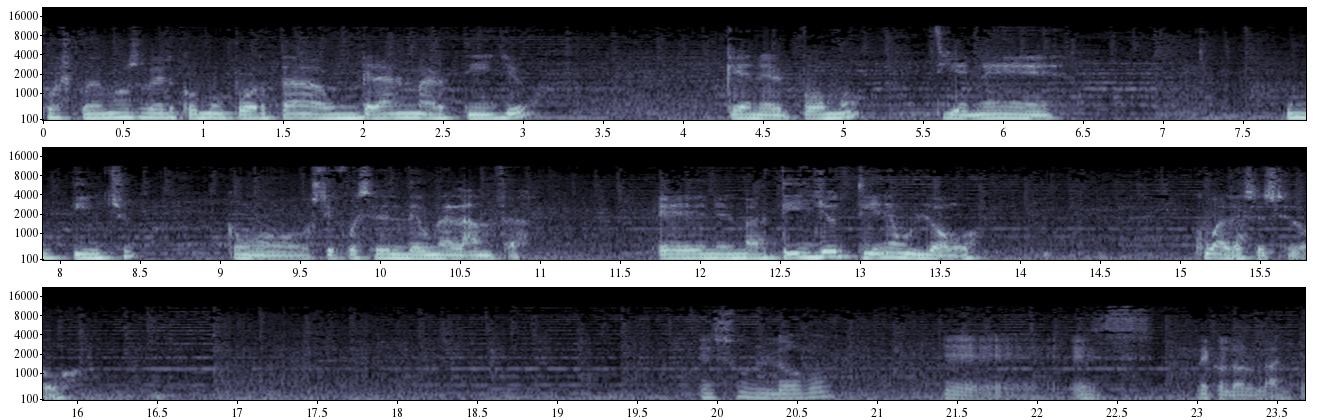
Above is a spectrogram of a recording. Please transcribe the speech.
Pues podemos ver cómo porta un gran martillo que en el pomo tiene un pincho como si fuese el de una lanza. En el martillo tiene un logo. ¿Cuál es ese logo? Es un lobo que es de color blanco.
